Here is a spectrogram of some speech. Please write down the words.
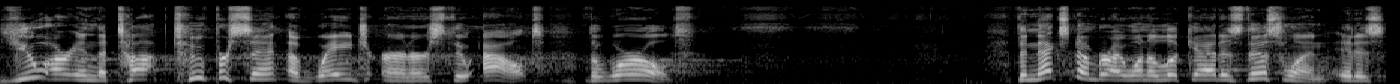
you are in the top 2% of wage earners throughout the world. The next number I want to look at is this one it is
